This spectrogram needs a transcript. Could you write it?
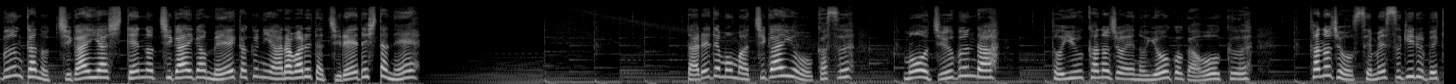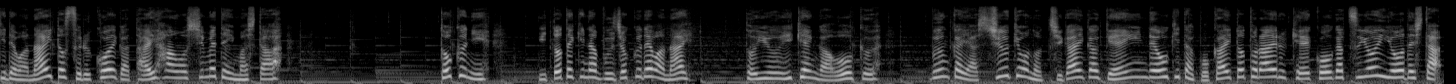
文化の違いや視点の違いが明確に現れた事例でしたね誰でも間違いを犯すもう十分だという彼女への擁護が多く彼女を責めすぎるべきではないとする声が大半を占めていました特に意図的な侮辱ではないという意見が多く文化や宗教の違いが原因で起きた誤解と捉える傾向が強いようでした。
